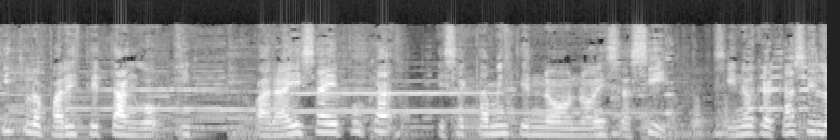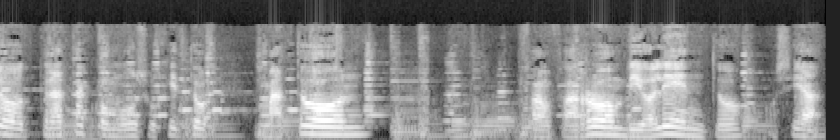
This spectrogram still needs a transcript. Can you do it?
título para este tango y para esa época exactamente no, no es así, sino que acá se lo trata como un sujeto matón, fanfarrón, violento, o sea,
